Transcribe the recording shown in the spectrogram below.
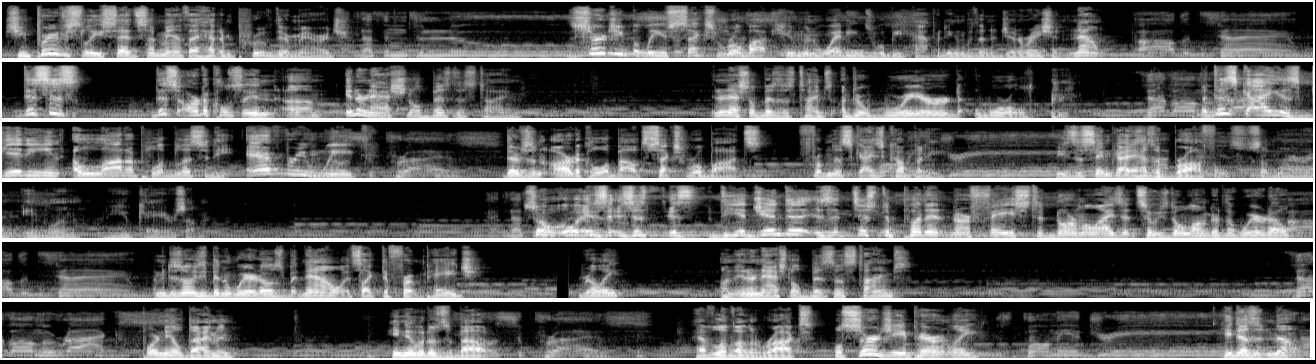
She previously said Samantha had improved their marriage. Sergi believes sex robot human weddings will be happening within a generation. Now, All the time. this is this article's in um, International Business Time. International Business Times under Weird World. But this guy is getting a lot of publicity. Every week, there's an article about sex robots from this guy's company. He's the same guy that has a brothel somewhere in England the UK or something. So is is this, is the agenda? Is it just to put it in our face to normalize it so he's no longer the weirdo? all the time. I mean, there's always been weirdos, but now it's like the front page. Really? On International Business Times? Poor Neil Diamond. He knew what it was about. Have love on the rocks. Well, Sergi apparently. He doesn't know.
